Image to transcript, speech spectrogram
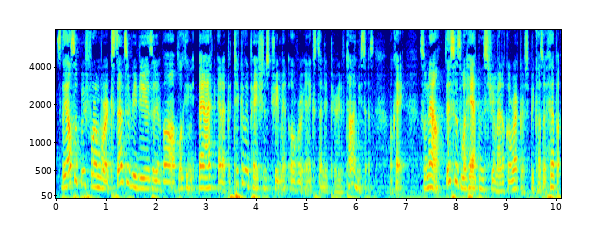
So they also perform more extensive reviews that involve looking back at a particular patient's treatment over an extended period of time, he says. Okay, so now this is what happens to your medical records because of HIPAA.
